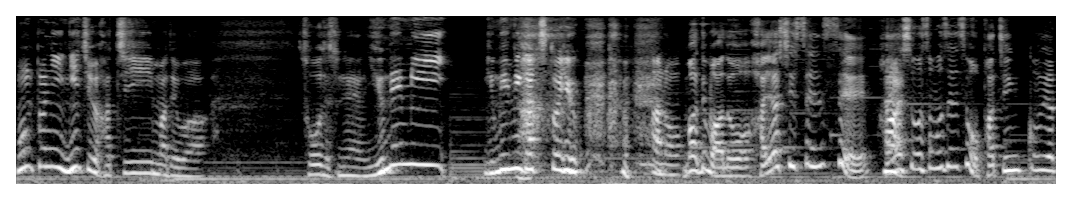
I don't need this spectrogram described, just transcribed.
本当に28まではそうですね。夢見夢見がちという あの、まあでもあの林先生林修先生もパチンコや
